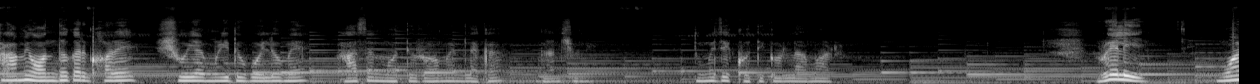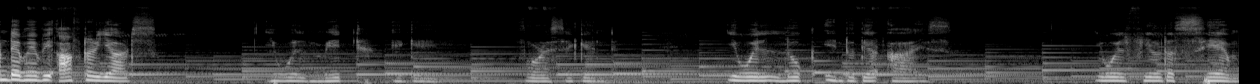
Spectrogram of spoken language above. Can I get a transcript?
আর আমি অন্ধকার ঘরে শুয়ে মৃদু বইলুমে হাসান মতিউর রহমান লেখা গান শুনি। তুমি যে ক্ষতি করলে আমার। Really one day maybe after years you will meet again for a second. You will look into their eyes. You will feel the same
